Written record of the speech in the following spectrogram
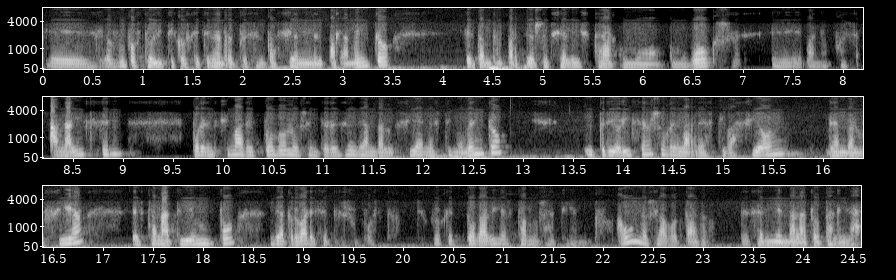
que los grupos políticos que tienen representación en el Parlamento, que tanto el Partido Socialista como, Vox, eh, bueno, pues analicen por encima de todos los intereses de Andalucía en este momento y prioricen sobre la reactivación de Andalucía. Están a tiempo de aprobar ese presupuesto. Yo creo que todavía estamos a tiempo. Aún no se ha votado esa enmienda a la totalidad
